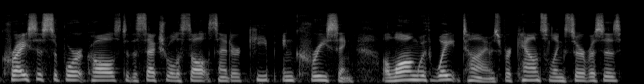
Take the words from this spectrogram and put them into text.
Crisis support calls to the Sexual Assault Center keep increasing, along with wait times for counseling services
